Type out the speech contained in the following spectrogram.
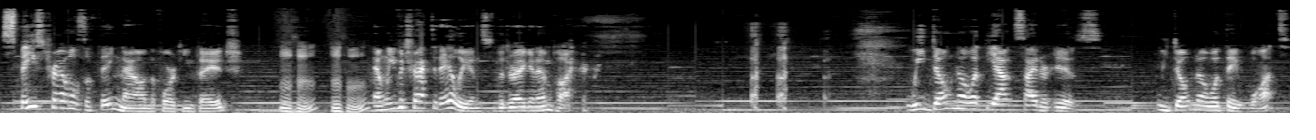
Space travel's a thing now in the 14th age, Mm-hmm. Mm-hmm. and we've attracted aliens to the Dragon Empire. we don't know what the outsider is. We don't know what they want.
